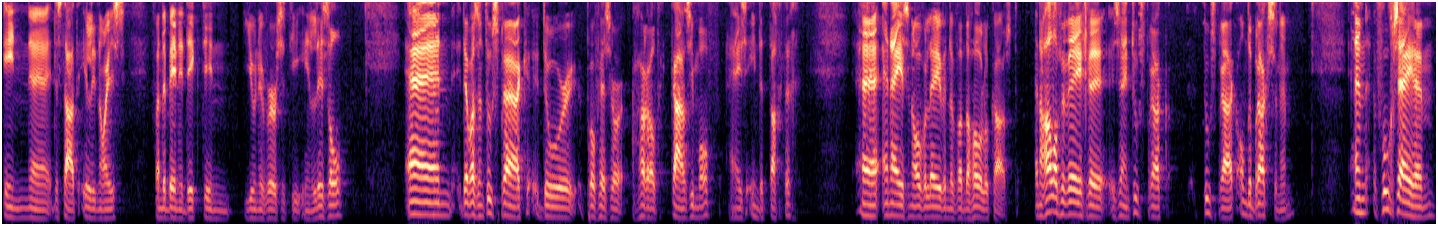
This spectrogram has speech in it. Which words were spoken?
in de staat Illinois van de Benedictine University in Lisle. En er was een toespraak door professor Harald Kazimov. Hij is in de tachtig. Uh, en hij is een overlevende van de Holocaust. En halverwege zijn toespraak, toespraak onderbrak ze hem. En vroeg zij hem.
